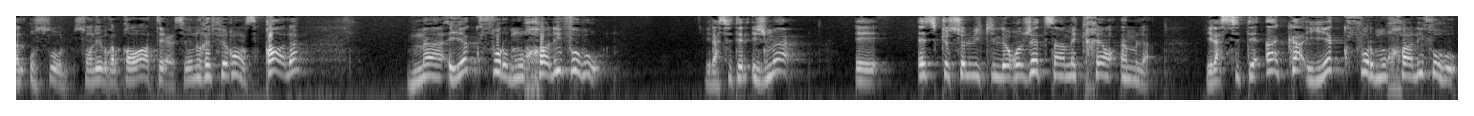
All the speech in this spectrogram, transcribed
الأصول son livre القواطع c'est une référence قال ما يكفر مخالفه il a cité l'ijma' Et est-ce que celui qui le rejette, c'est un mécréant amla Il a cité un cas, yakfur mukhalifuhu.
